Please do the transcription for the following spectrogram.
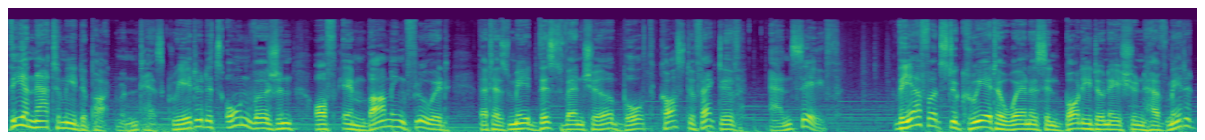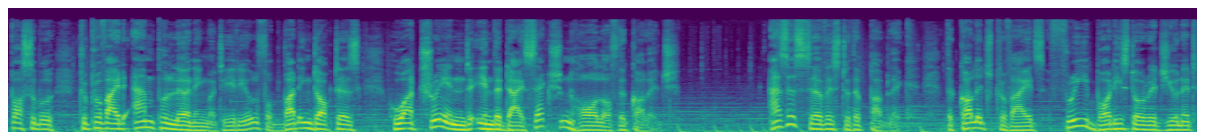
The anatomy department has created its own version of embalming fluid that has made this venture both cost-effective and safe. The efforts to create awareness in body donation have made it possible to provide ample learning material for budding doctors who are trained in the dissection hall of the college. As a service to the public, the college provides free body storage unit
